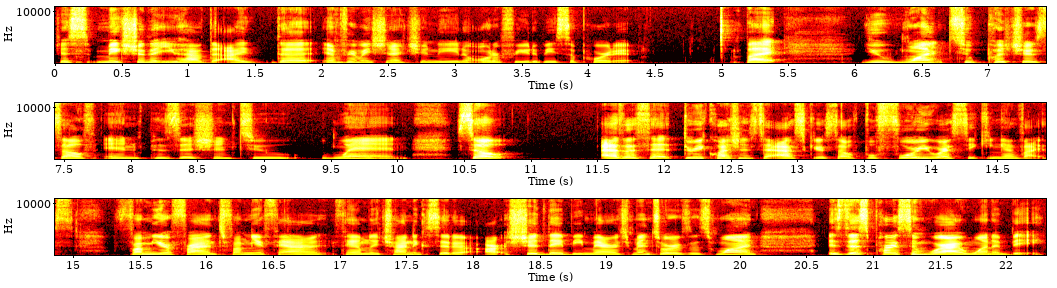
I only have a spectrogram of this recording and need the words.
Just make sure that you have the the information that you need in order for you to be supported. But you want to put yourself in position to win. So, as I said, three questions to ask yourself before you are seeking advice from your friends, from your fam- family, trying to consider are, should they be marriage mentors is one, is this person where I want to be?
